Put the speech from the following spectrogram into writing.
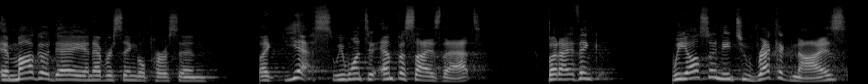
imago Dei in every single person. Like, yes, we want to emphasize that. But I think we also need to recognize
